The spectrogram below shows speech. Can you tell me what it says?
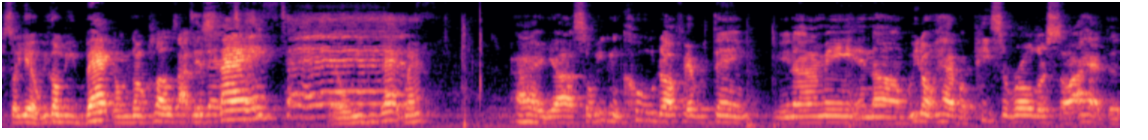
So yeah, we're gonna be back and we're gonna close out Do this thing. And we be back, man. Alright, y'all, so we can cooled off everything, you know what I mean? And um we don't have a pizza roller, so I had to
